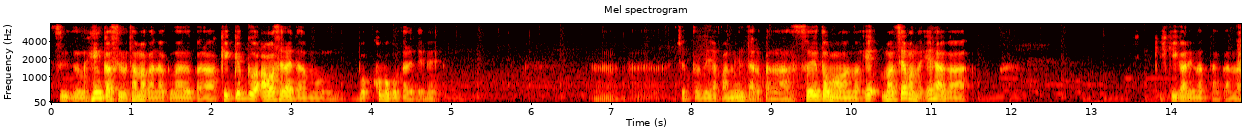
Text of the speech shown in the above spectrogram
次変化する球がなくなるから、結局合わせられたらもうボッコボコ打たれてね。うんちょっとね、やっぱメンタルかな。それとも、あの、え、松山のエラーが、引き金になったんかな。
